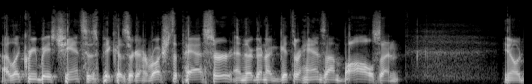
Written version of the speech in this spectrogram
I like Green Bay's chances because they're going to rush the passer and they're going to get their hands on balls, and you know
